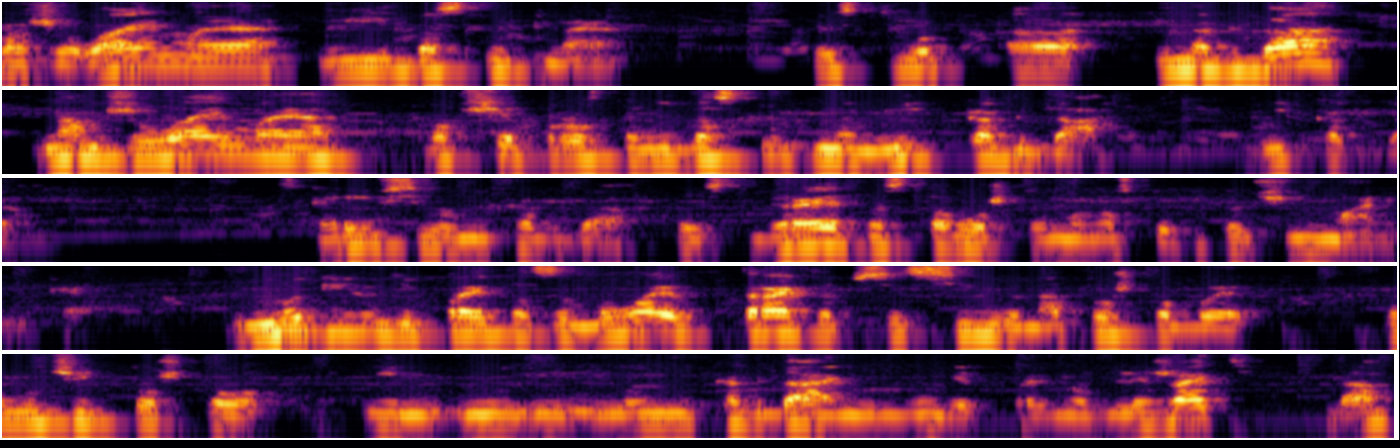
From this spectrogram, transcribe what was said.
прожелаемое и доступное. То есть вот э, иногда нам желаемое вообще просто недоступно никогда. Никогда. Скорее всего, никогда. То есть вероятность того, что оно наступит, очень маленькая. И многие люди про это забывают, тратят все силы на то, чтобы получить то, что им ну, никогда не будет принадлежать, да,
